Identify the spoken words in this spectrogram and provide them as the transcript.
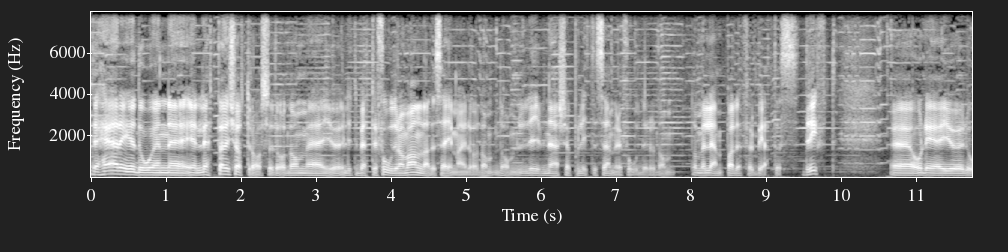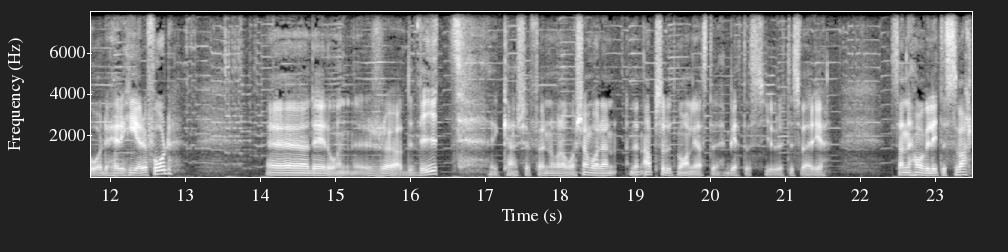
Det här är ju då en, eh, en lättare köttraser. Då. De är ju lite bättre foderomvandlade säger man. Då. De, de livnär sig på lite sämre foder och de, de är lämpade för betesdrift. Eh, och det är ju då, det här är Hereford. Eh, det är då en rödvit. Kanske för några år sedan var den den absolut vanligaste betesdjuret i Sverige. Sen har vi lite svart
